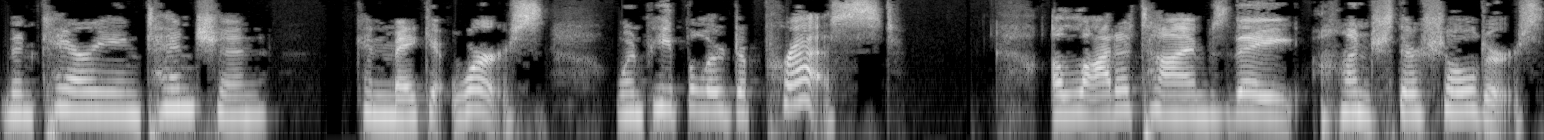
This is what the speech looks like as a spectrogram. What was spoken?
then carrying tension can make it worse. When people are depressed a lot of times they hunch their shoulders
